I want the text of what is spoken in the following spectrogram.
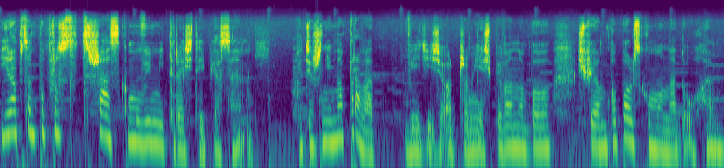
I raptem po prostu trzask mówi mi treść tej piosenki. Chociaż nie ma prawa wiedzieć, o czym ja śpiewam, no bo śpiewam po polsku mu nad uchem.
